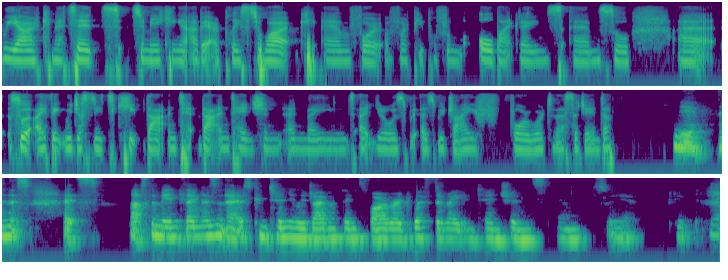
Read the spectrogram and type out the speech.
we are committed to making it a better place to work um, for for people from all backgrounds um, so uh, so I think we just need to keep that int- that intention in mind uh, you know as we, as we drive forward to this agenda. Yeah and it's it's that's the main thing isn't it? Is continually driving things forward with the right intentions um, so yeah great. Yeah.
